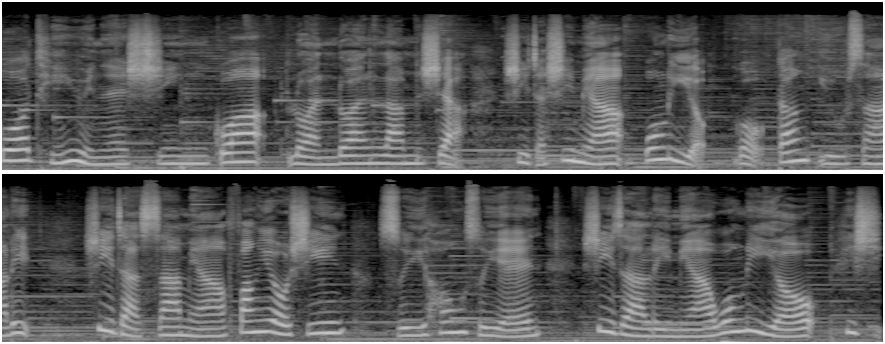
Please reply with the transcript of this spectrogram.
郭庭云的新歌《乱乱蓝色》，四十四名；汪丽友《五档游三日》，四十三名；方佑新《随风随缘》，四十二名；翁丽友《迄时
